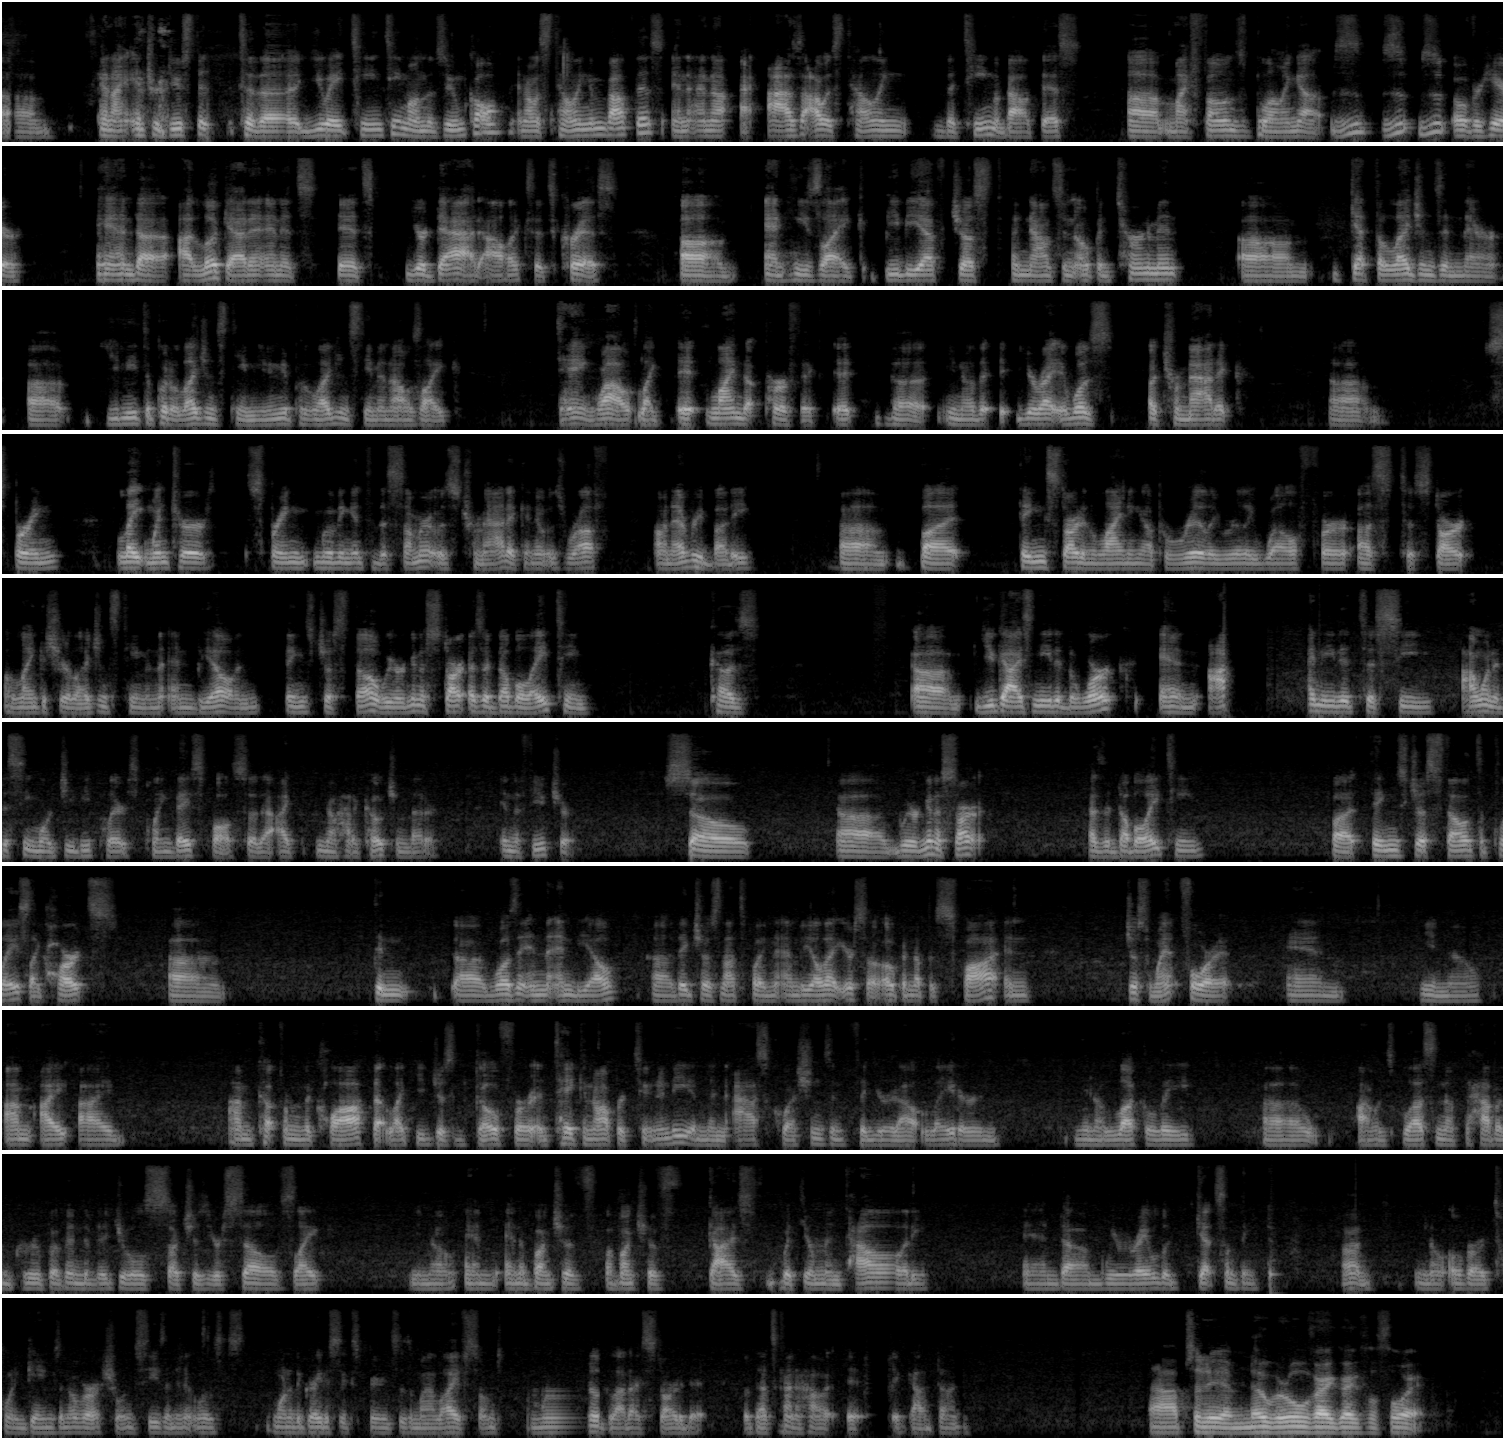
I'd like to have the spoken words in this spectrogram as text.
Um, and I introduced it to the U18 team on the Zoom call, and I was telling them about this. And and I, as I was telling the team about this, uh, my phone's blowing up zzz, zzz, zzz, over here, and uh, I look at it, and it's it's your dad, Alex. It's Chris, um, and he's like, BBF just announced an open tournament. Um, get the legends in there. Uh, you need to put a legends team. You need to put a legends team. And I was like, dang, wow, like it lined up perfect. It the you know the, you're right. It was a traumatic um, spring, late winter, spring moving into the summer. It was traumatic and it was rough on everybody. Um, but things started lining up really, really well for us to start a Lancashire Legends team in the NBL, and things just fell. We were going to start as a double A team because um, you guys needed the work, and I, I needed to see. I wanted to see more GB players playing baseball so that I know how to coach them better in the future. So uh, we were going to start as a double A team, but things just fell into place. Like Herts uh, didn't uh, wasn't in the NBL. Uh, they chose not to play in the NBL that year, so opened up a spot and just went for it. And you know, I'm I I I'm cut from the cloth that like you just go for it and take an opportunity and then ask questions and figure it out later. And you know, luckily, uh, I was blessed enough to have a group of individuals such as yourselves, like you know, and and a bunch of a bunch of guys with your mentality, and um, we were able to get something done. You know, over our 20 games and over our shortened season, and it was one of the greatest experiences of my life. So I'm, I'm really glad I started it. But that's kind of how it, it, it got done. Absolutely. I mean, no, we're all very grateful for it.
